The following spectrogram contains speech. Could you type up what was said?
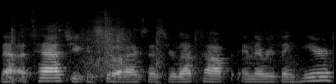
that attached. You can still access your laptop and everything here.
